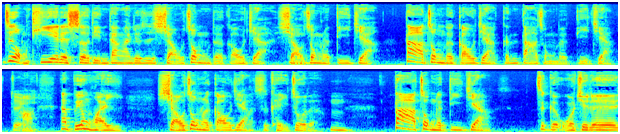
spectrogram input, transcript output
这种 TA 的设定，当然就是小众的高价、小众的低价、大众的高价跟大众的低价。对啊，那不用怀疑，小众的高价是可以做的。嗯，大众的低价，这个我觉得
